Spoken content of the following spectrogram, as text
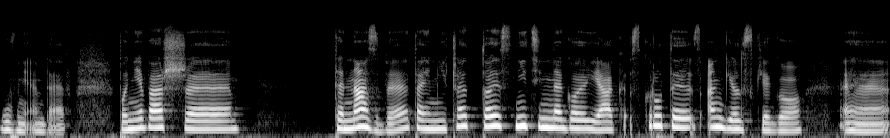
głównie MDF, ponieważ e, te nazwy tajemnicze to jest nic innego jak skróty z angielskiego e,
